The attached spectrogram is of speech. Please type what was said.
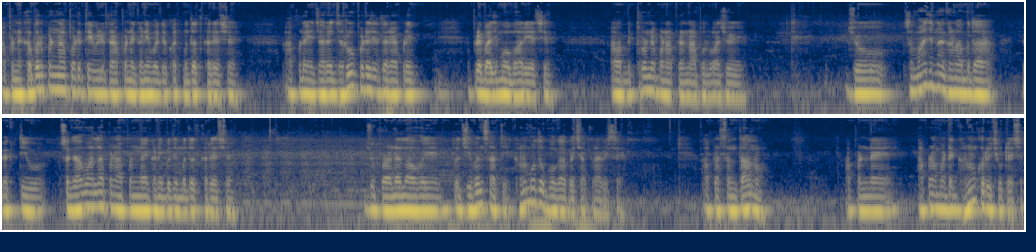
આપણને ખબર પણ ના પડે તેવી રીતે આપણને ઘણી બધી વખત મદદ કરે છે. આપણે જ્યારે જરૂર પડે છે ત્યારે આપણે આપણે બાજુમાં ઊભા રહીએ છીએ. આવા મિત્રોને પણ આપણે ના ભૂલવા જોઈએ. જો સમાજના ઘણા બધા વ્યક્તિઓ સગાવાલા પણ આપણને ઘણી બધી મદદ કરે છે. જો પરણેલા હોય તો જીવનસાથી ઘણો બધો ભોગ આપે છે આપણા વિશે. આપણા સંતાનો આપણને આપણા માટે ઘણું કરી છૂટે છે.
